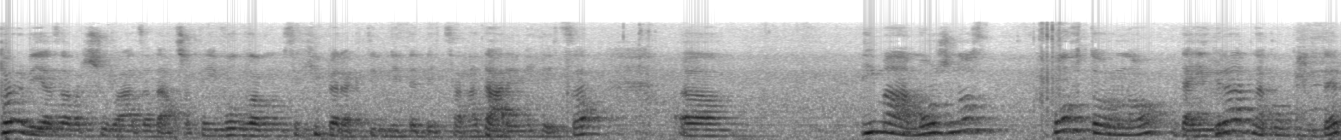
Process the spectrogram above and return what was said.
први ја завршуваат задачата и во главном се хиперактивните деца, надарени деца, имаа можност повторно да играат на компјутер,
